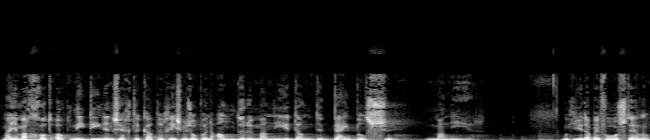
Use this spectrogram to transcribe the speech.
Maar je mag God ook niet dienen, zegt de catechismus, op een andere manier dan de bijbelse manier. Moet je je daarbij voorstellen?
